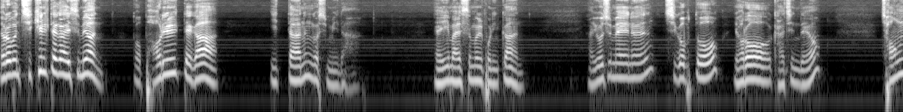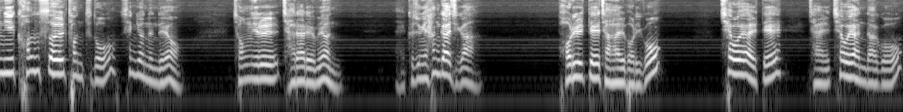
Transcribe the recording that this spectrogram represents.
여러분 지킬 때가 있으면 또 버릴 때가 있다는 것입니다. 네, 이 말씀을 보니까 요즘에는 직업도 여러 가지인데요. 정리 컨설턴트도 생겼는데요. 정리를 잘하려면 그 중에 한 가지가 버릴 때 잘 버리고 채워야 할 때 잘 채워야 한다고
